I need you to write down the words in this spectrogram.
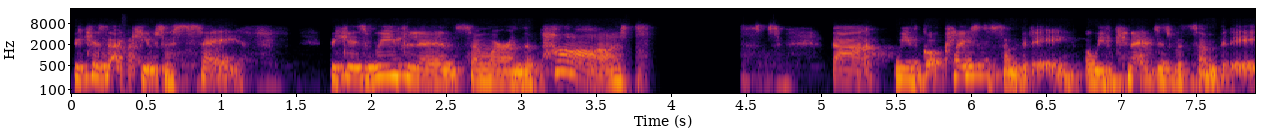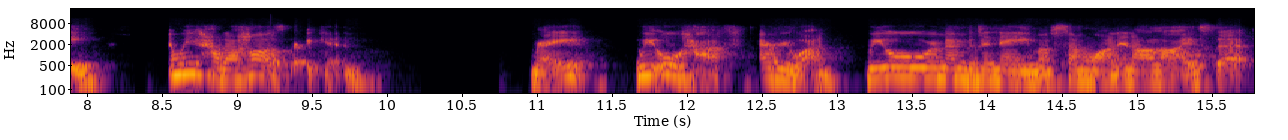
because that keeps us safe. Because we've learned somewhere in the past that we've got close to somebody or we've connected with somebody and we've had our hearts broken, right? We all have, everyone. We all remember the name of someone in our lives that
